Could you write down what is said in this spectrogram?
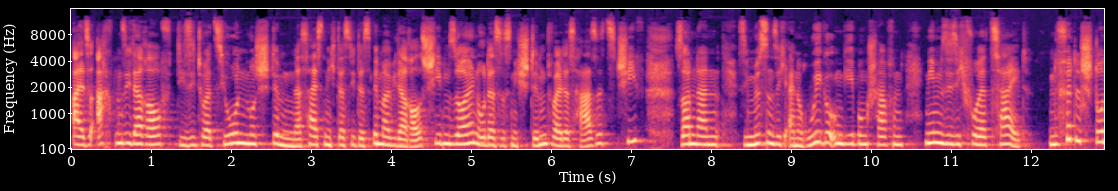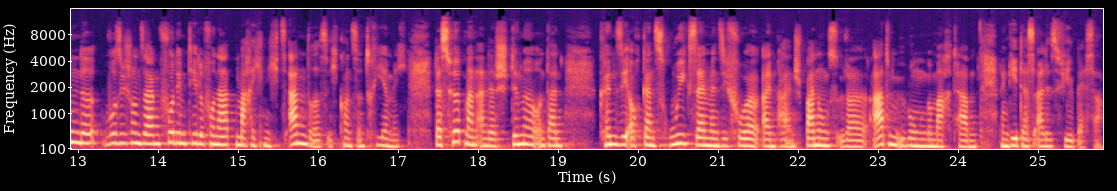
Also achten Sie darauf, die Situation muss stimmen. Das heißt nicht, dass Sie das immer wieder rausschieben sollen oder dass es nicht stimmt, weil das Haar sitzt schief, sondern Sie müssen sich eine ruhige Umgebung schaffen. Nehmen Sie sich vorher Zeit. Eine Viertelstunde, wo Sie schon sagen, vor dem Telefonat mache ich nichts anderes, ich konzentriere mich. Das hört man an der Stimme und dann können Sie auch ganz ruhig sein, wenn Sie vor ein paar Entspannungs- oder Atemübungen gemacht haben. Dann geht das alles viel besser.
